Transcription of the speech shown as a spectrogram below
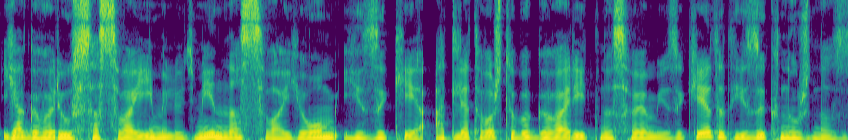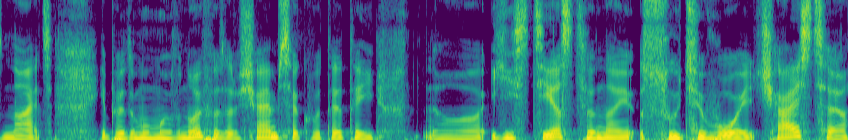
я говорю со своими людьми на своем языке, а для того, чтобы говорить на своем языке, этот язык нужно знать, и поэтому мы вновь возвращаемся к вот этой э, естественной сутевой части,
